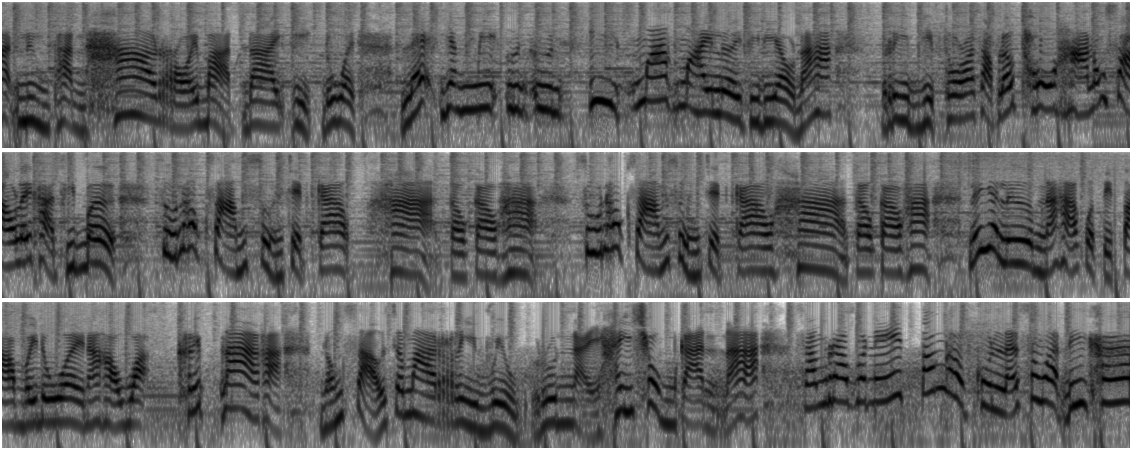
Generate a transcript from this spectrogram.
1,500 บาทได้อีกด้วย และยังมีอื่นๆอีกมากมายเลยทีเดียวนะคะ รีบหยิบโทรศัพท์แล้วโทรหาน้องสาวเลยค่ะที่เบอร์ 0630795995 0630795995 และอย่าลืมนะคะ กดติดตามไว้ด้วยนะคะว่าคลิปหน้าค่ะ น้องสาวจะมารีวิว รุ่นไหนให้ชมกันนะคะสำหรับวันนี้ต้องขอบคุณและสวัสดีค่ะ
